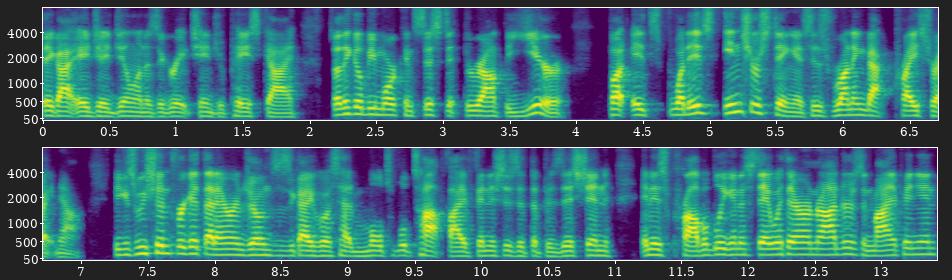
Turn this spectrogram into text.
they got AJ Dillon as a great change of pace guy. So I think he'll be more consistent throughout the year. But it's what is interesting is his running back price right now, because we shouldn't forget that Aaron Jones is a guy who has had multiple top five finishes at the position and is probably going to stay with Aaron Rodgers, in my opinion.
